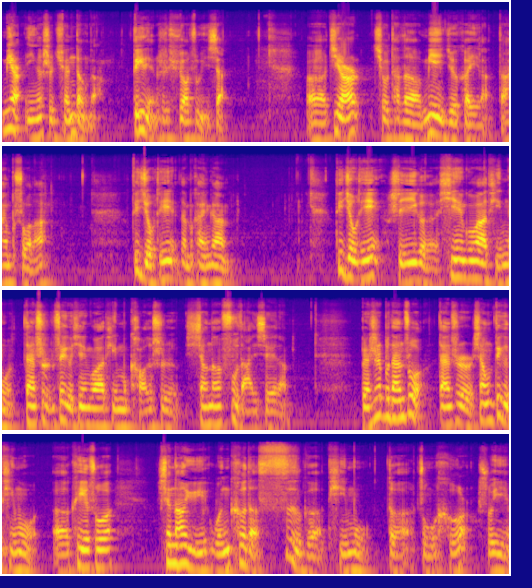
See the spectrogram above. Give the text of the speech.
面儿应该是全等的，这一点是需要注意一下。呃，进而求它的面积就可以了。答案不说了啊。第九题，咱们看一看。第九题是一个线性规划题目，但是这个线性规划题目考的是相当复杂一些的。本身不难做，但是像这个题目，呃，可以说相当于文科的四个题目的总和，所以，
